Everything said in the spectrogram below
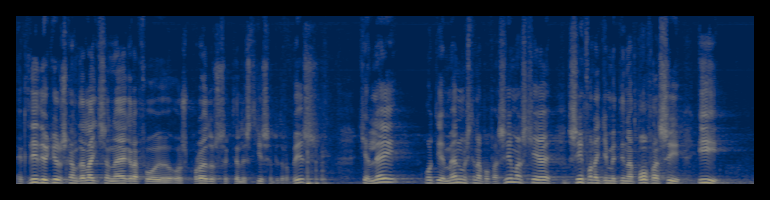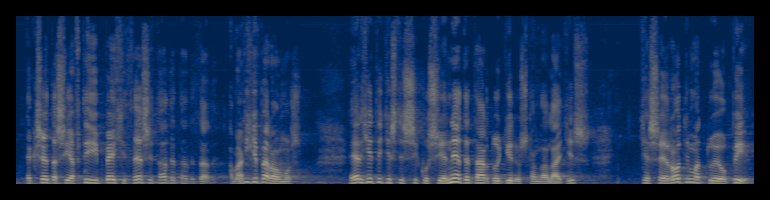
εκδίδει ο κύριος Σκανδαλάκης ένα έγγραφο ε, ως πρόεδρος της Εκτελεστικής Επιτροπής και λέει ότι εμένουμε στην απόφασή μας και σύμφωνα και με την απόφαση η εξέταση αυτή υπέχει θέση τάδε τάδε τάδε. Από εκεί και πέρα όμως έρχεται και στις 29 Τετάρτου ο κύριος Σκανδαλάκης και σε ερώτημα του ΕΟΠΗ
